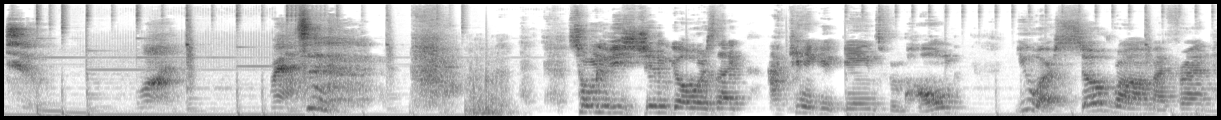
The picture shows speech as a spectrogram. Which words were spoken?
two, one. Rest. so many of these gym goers like, I can't get gains from home. You are so wrong, my friend.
